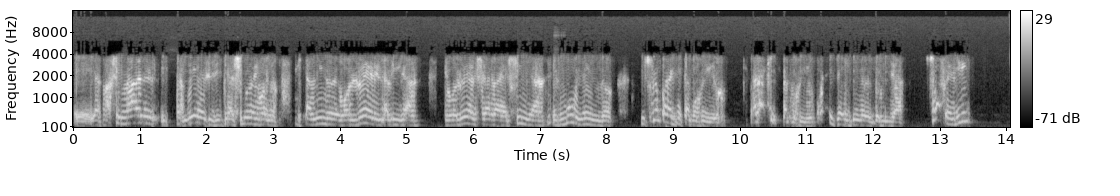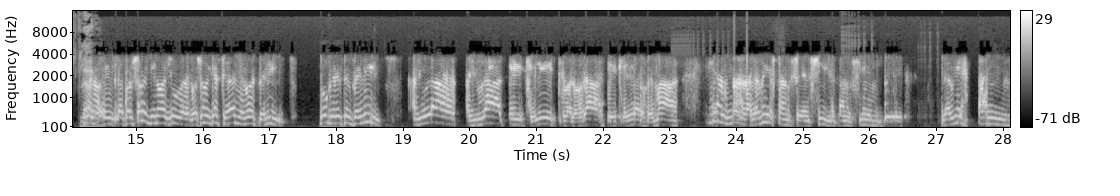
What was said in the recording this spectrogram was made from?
Eh, la pasé mal y también necesité ayuda y bueno, está lindo de volver en la vida, de volver a ser agradecida, es muy lindo. ¿Y solo para qué estamos vivos? ¿Para qué estamos vivos? ¿Cuál es el sentido de tu vida? ¿Sos feliz? Bueno, eh, la persona que no ayuda, la persona que hace daño no es feliz. Vos querés ser feliz, ayudar, ayudate, quererte, valorate, querer a los demás. No, nada, la vida es tan sencilla, tan simple, la vida es tan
